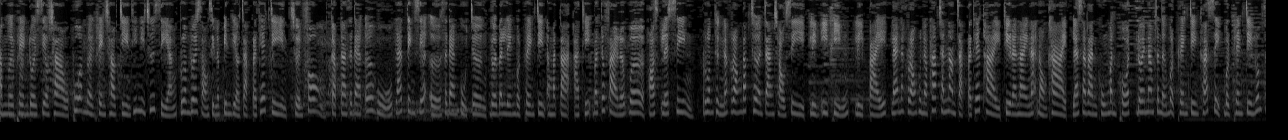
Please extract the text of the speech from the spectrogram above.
อำนวยเพลงโดยเซียวชาวผู้อำนวยเพลงชาวจีนที่มีชื่อเสียง ร่วมด้วยสองศิลปินเดี่ยวจากประเทศจีน เฉินฟงกับการแสดงเอ้อหู และติงเสียเอ๋อแสดงกู่เจิง โดยบรรเลงบทเพลงจีนอมตะอาทิ Butterfly Lover Horse Racing รวมถึงนักร้องรับเชิญจางเฉาซี หลินอีผิง หลีไป และนักร้องคุณภาพชั้นนำจากประเทศไทย ทีระนัยณหนองคาย และสรันคุ้งบรรพตโดยนำเสนอบทเพลงจีนคลาสสิก บทเพลงจีนร่วมส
